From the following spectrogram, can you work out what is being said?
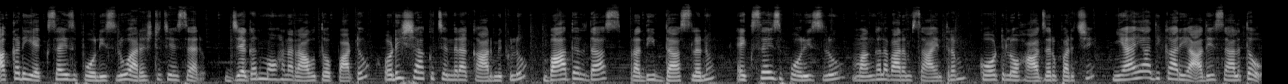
అక్కడి ఎక్సైజ్ పోలీసులు అరెస్టు చేశారు. జగన్మోహనరావుతో పాటు ఒడిశాకు చెందిన కార్మికులు బాదల్ దాస్ ప్రదీప్ దాస్లను ఎక్సైజ్ పోలీసులు మంగళవారం సాయంత్రం కోర్టులో హాజరుపరిచి న్యాయాధికారి ఆదేశాలతో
